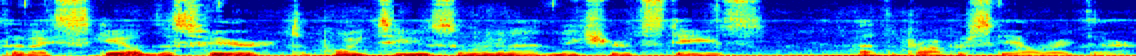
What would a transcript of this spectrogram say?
that I scaled the sphere to 0.2 so we're gonna make sure it stays at the proper scale right there.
